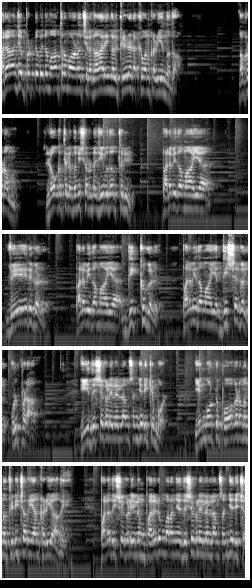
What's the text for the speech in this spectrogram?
പരാജയപ്പെട്ടവന് മാത്രമാണ് ചില കാര്യങ്ങൾ കീഴടക്കുവാൻ കഴിയുന്നത്. നോക്കണം ലോകത്തിലെ മനുഷ്യരുടെ ജീവിതത്തിൽ പലവിധമായ വേരുകൾ പലവിധമായ ദിക്കുകൾ പലവിധമായ ദിശകൾ ഉൾപ്പെടാം. ഈ ദിശകളിലെല്ലാം സഞ്ചരിക്കുമ്പോൾ എങ്ങോട്ട് പോകണമെന്ന് തിരിച്ചറിയാൻ കഴിയാതെ പല ദിശകളിലും പലരും പറഞ്ഞ ദിശകളിലെല്ലാം സഞ്ചരിച്ച്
